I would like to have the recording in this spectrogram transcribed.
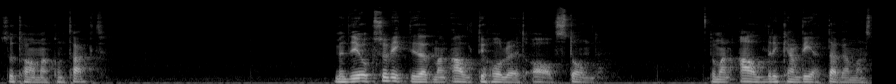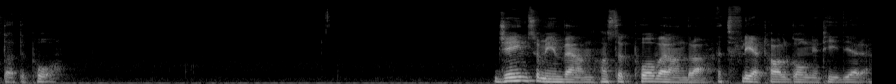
så tar man kontakt. Men det är också viktigt att man alltid håller ett avstånd. Då man aldrig kan veta vem man stöter på. James och min vän har stött på varandra ett flertal gånger tidigare.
